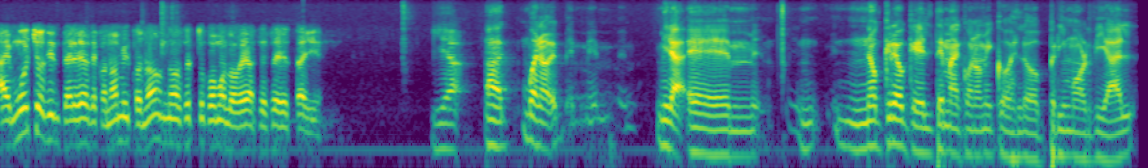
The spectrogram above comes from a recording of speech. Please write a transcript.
hay muchos intereses económicos, ¿no? No sé tú cómo lo veas ese detalle. Ya, bueno, eh, eh, mira, em, no creo que el tema económico es lo primordial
